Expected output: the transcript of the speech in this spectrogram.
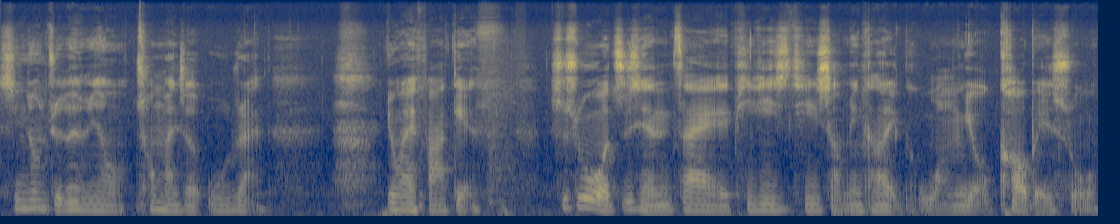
心中绝对没有充满着污染，用爱发电。是说，我之前在 PPT 上面看到一个网友靠背说，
